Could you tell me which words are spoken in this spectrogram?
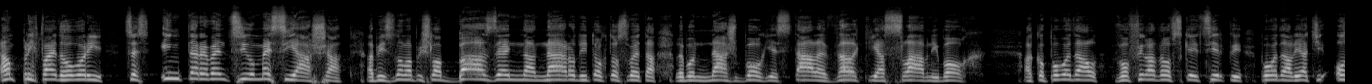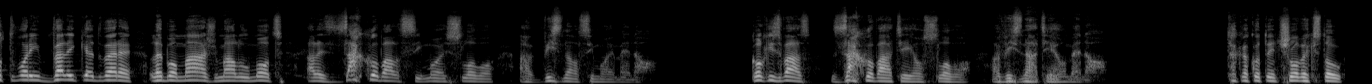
Amplified hovorí cez intervenciu Mesiáša, aby znova prišla bázeň na národy tohto sveta, lebo náš Boh je stále veľký a slávny Boh. Ako povedal vo Filadelfskej cirkvi, povedal, ja ti otvorím veľké dvere, lebo máš malú moc, ale zachoval si moje slovo a vyznal si moje meno. Koľký z vás zachováte jeho slovo a vyznáte jeho meno? Tak ako ten človek s tou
